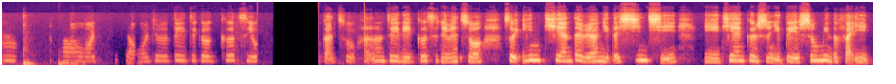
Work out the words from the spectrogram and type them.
嗯，啊，我想，我就对这个歌词有。感触，嗯，这里歌词里面说说阴天代表你的心情，雨天更是你对生命的反应。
